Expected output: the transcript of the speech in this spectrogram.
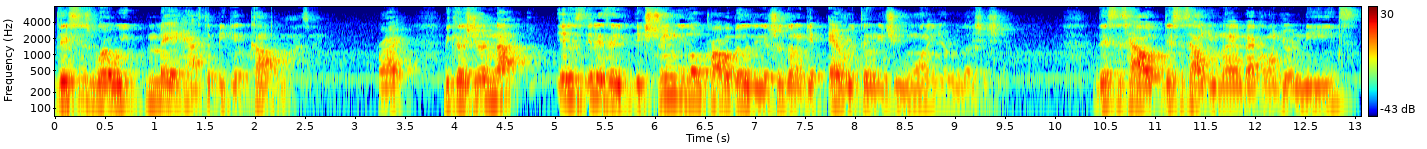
this is where we may have to begin compromising, right? Because you're not. It is it is a extremely low probability that you're going to get everything that you want in your relationship. This is how this is how you land back on your needs,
